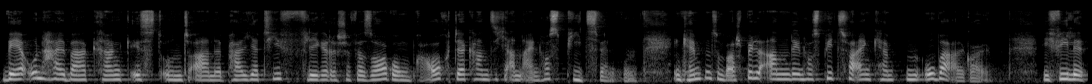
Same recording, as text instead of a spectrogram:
Wer unheilbar krank ist und eine palliativpflegerische Versorgung braucht, der kann sich an ein Hospiz wenden. In Kempten zum Beispiel an den Hospizverein Kempten Oberallgäu. Wie viele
